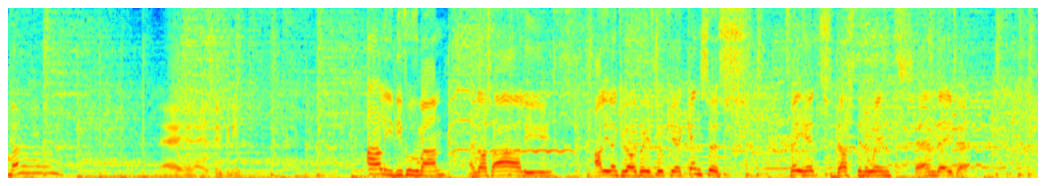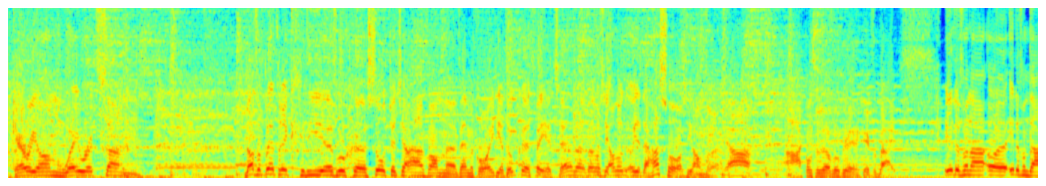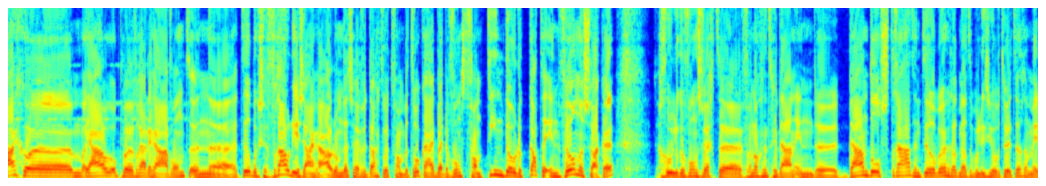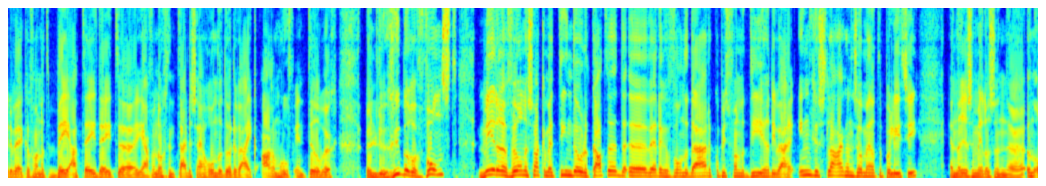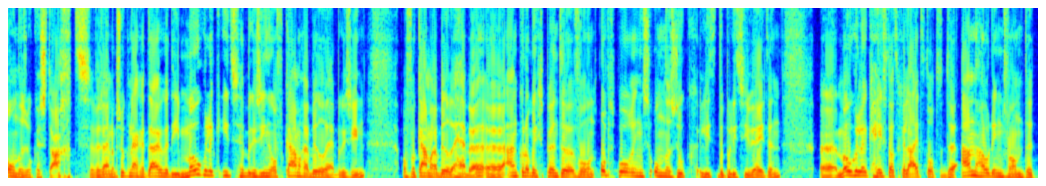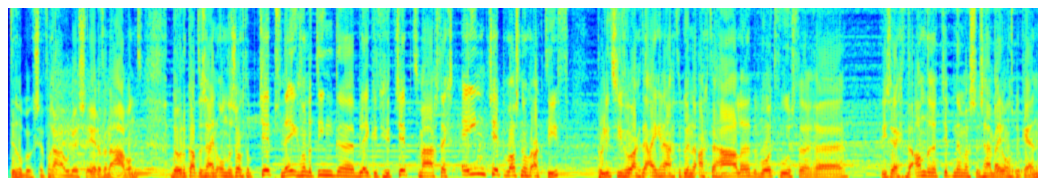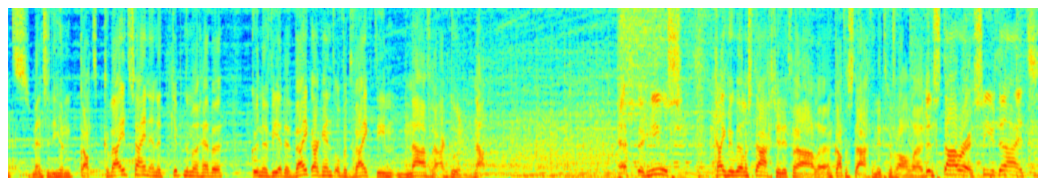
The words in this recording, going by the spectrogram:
Nee, nee, nee, dat denk ik niet. Ali, die vroeg hem aan. En dat is Ali. Ali, dankjewel voor je verzoekje. Kansas. Twee hits, Dust in the Wind. En deze. Carry on, Wayward Son. Daarvoor Patrick, die eh, vroeg uh, Soul Cha-Cha aan van uh, Van McCoy. Die had ook eh, twee hits, hè? Waar was die andere? Oh ja, de Hustle was die andere. Ja, ah, komt er zelf ook weer een keer voorbij. Eerder, vana- eh, eerder vandaag, eh, ja, op eh, vrijdagavond, een Tilburgse vrouw die is aangehouden omdat zij verdacht wordt van betrokkenheid bij de vondst van 10 dode katten in vuilniszakken. Gruwelijke vondst werd eh, vanochtend gedaan in de Daandelstraat in Tilburg. Dat meldt de politie op Twitter. Een medewerker van het BAT deed eh, ja, vanochtend tijdens zijn ronde door de wijk Armhoef in Tilburg een lugubere vondst. Meerdere vuilniszakken met 10 dode katten eh, werden gevonden daar. De kopjes van de dieren die waren ingeslagen, zo meldt de politie. En er is inmiddels een, een onderzoek gestart. We zijn op zoek naar getuigen die mogelijk iets hebben gezien of camerabeelden hebben gezien. Of we camerabeelden hebben. Aanknopingspunten voor een opsporingsonderzoek liet de politie weten. Mogelijk heeft dat geleid tot de aanhouding van de Tilburgse vrouw, dus eerder vanavond. Dode katten zijn onderzocht op chips. 9 van de 10 eh, bleken gechipt, maar slechts één chip was nog actief. Politie verwacht de eigenaar te kunnen achterhalen. De woordvoerster eh, die zegt de andere chipnummers zijn bij ons bekend. Mensen die hun kat kwijt zijn en het chipnummer hebben, kunnen via de wijkagent of het wijkteam navraag doen. Nou, heftig nieuws. Krijgt nog wel een staartje dit verhaal, eh, een kattenstaart in dit geval. Eh, Dit is Tower, see you tonight.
